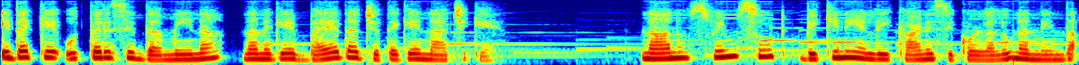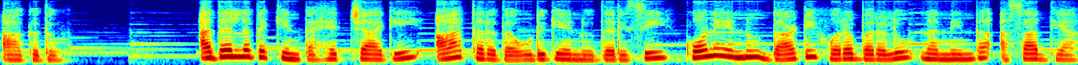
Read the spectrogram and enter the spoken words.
ಇದಕ್ಕೆ ಉತ್ತರಿಸಿದ್ದ ಮೀನಾ, ನನಗೆ ಭಯದ ಜೊತೆಗೆ ನಾಚಿಕೆ. ನಾನು ಸ್ವಿಮ್ ಸೂಟ್ ಬಿಕಿನಿಯಲ್ಲಿ ಕಾಣಿಸಿಕೊಳ್ಳಲು ನನ್ನಿಂದ ಆಗದು. ಅದೆಲ್ಲದಕ್ಕಿಂತ ಹೆಚ್ಚಾಗಿ ಆ ತರದ ಉಡುಗೆಯನ್ನು ಧರಿಸಿ ಕೋಣೆಯನ್ನು ದಾಟಿ ಹೊರಬರಲು ನನ್ನಿಂದ ಅಸಾಧ್ಯ,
